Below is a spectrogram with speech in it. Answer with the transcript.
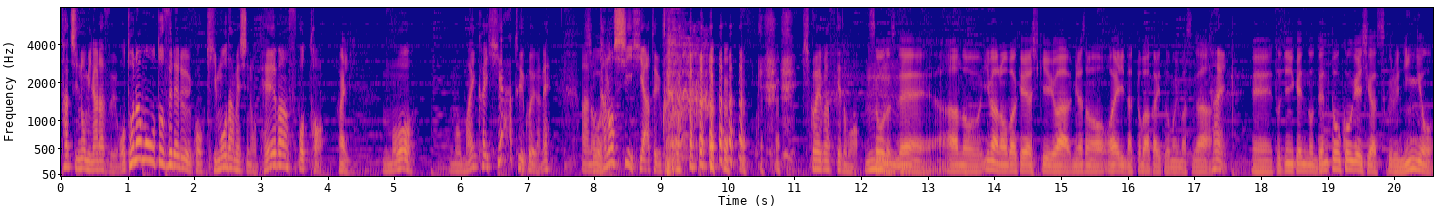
たちのみならず大人も訪れるこう肝試しの定番スポット。はい。もうもう毎回ヒヤーという声がねあの楽しいヒヤーという声が 聞こえますけども、ん。そうですね。あの今のお化け屋敷は皆様お入りになったばかりと思いますが、はい。えー栃木県の伝統工芸士が作る人形。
